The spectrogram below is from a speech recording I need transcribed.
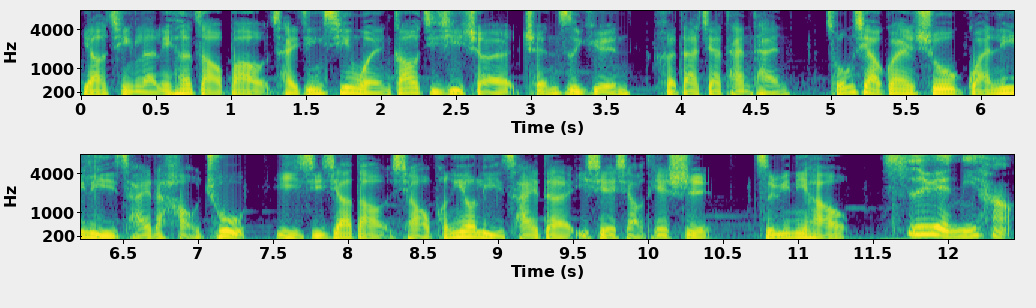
邀请了联合早报财经新闻高级记者陈子云和大家谈谈。从小灌输管理理财的好处，以及教导小朋友理财的一些小贴士。子瑜你好，思远你好。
